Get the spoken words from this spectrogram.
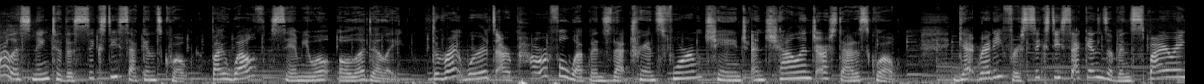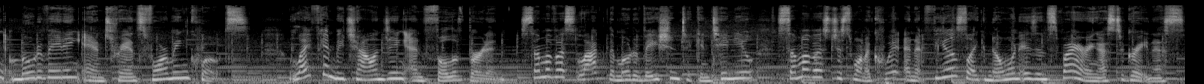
are listening to the 60 Seconds Quote by Wealth Samuel Oladele. The right words are powerful weapons that transform, change, and challenge our status quo. Get ready for 60 seconds of inspiring, motivating, and transforming quotes. Life can be challenging and full of burden. Some of us lack the motivation to continue, some of us just want to quit, and it feels like no one is inspiring us to greatness.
